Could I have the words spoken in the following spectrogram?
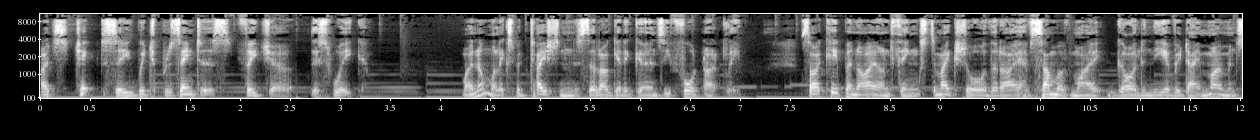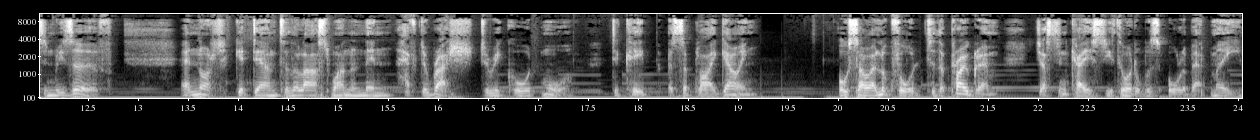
I check to see which presenters feature this week. My normal expectation is that I'll get a Guernsey fortnightly, so I keep an eye on things to make sure that I have some of my God in the everyday moments in reserve and not get down to the last one and then have to rush to record more to keep a supply going. Also, I look forward to the program just in case you thought it was all about me.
